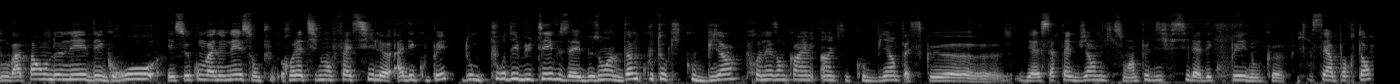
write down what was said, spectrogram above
on va pas en donner des gros, et ceux qu'on va donner sont relativement faciles à découper. Donc pour débuter, vous avez besoin d'un couteau qui coupe bien. Prenez-en quand même un qui coupe bien parce que euh, il y a certaines viandes qui sont un peu difficiles à découper, donc euh, c'est important.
